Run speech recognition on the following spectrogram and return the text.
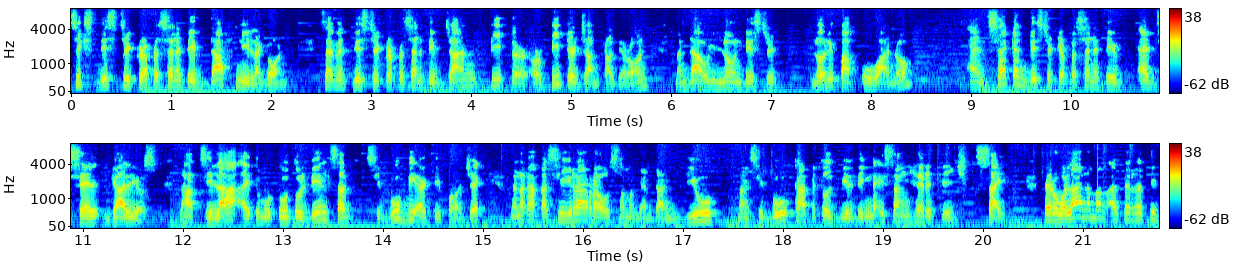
6th District Representative Daphne Lagon, 7th District Representative John Peter or Peter John Calderon, Mandawi Lone District Lollipop Uwano, and 2nd District Representative Edsel Galios. Lahat sila ay tumututol din sa Cebu BRT project na nakakasira raw sa magandang view ng Cebu Capitol Building na isang heritage site. Pero wala namang alternative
